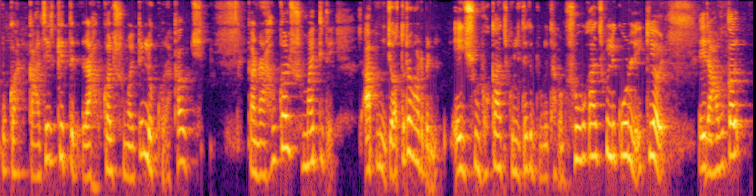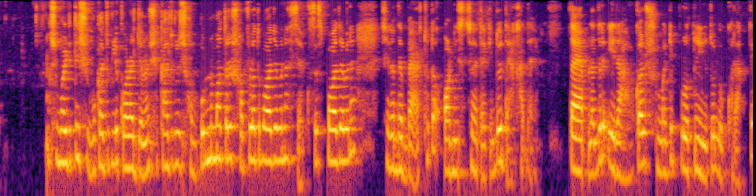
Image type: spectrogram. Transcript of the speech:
প্রকার কাজের ক্ষেত্রে রাহুকাল সময়টি লক্ষ্য রাখা উচিত। কারণ রাহুকাল সময়টিতে আপনি যতটা পারবেন এই শুভ কাজগুলি থেকে দূরে থাকুন। শুভ কাজগুলি করলে কী হবে? এই রাহুকাল সময়টিতে শুভ কাজগুলি করার জন্য সে কাজগুলি সম্পূর্ণ মাত্রায় সফলতা পাওয়া যাবে না সাকসেস পাওয়া যাবে না। সেখান থেকে ব্যর্থতা, অনিশ্চয়তা কিন্তু দেখা দেয়। তাই আপনাদের এই রাহুকাল সময়টি প্রতিনিয়ত লক্ষ্য রাখতে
